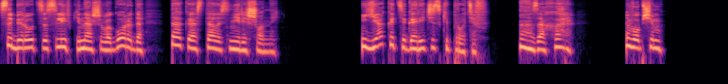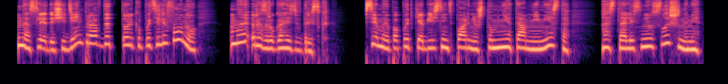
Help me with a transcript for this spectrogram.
соберутся сливки нашего города, так и осталась нерешенной. Я категорически против. А Захар... В общем, на следующий день, правда, только по телефону, мы разругались вдрызг. Все мои попытки объяснить парню, что мне там не место — остались неуслышанными,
